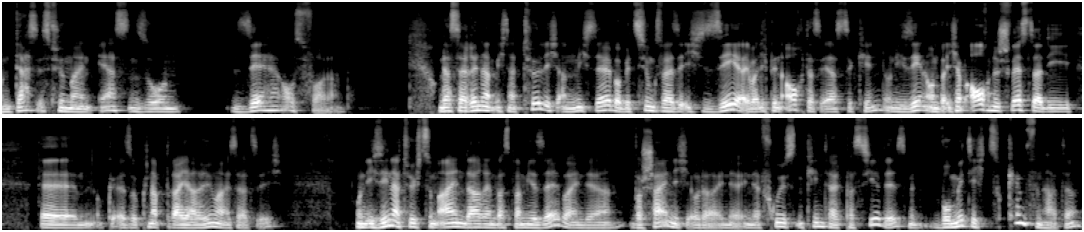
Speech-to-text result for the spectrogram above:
Und das ist für meinen ersten Sohn sehr herausfordernd. Und das erinnert mich natürlich an mich selber, beziehungsweise ich sehe, weil ich bin auch das erste Kind und ich sehe, und ich habe auch eine Schwester, die äh, so knapp drei Jahre jünger ist als ich. Und ich sehe natürlich zum einen darin, was bei mir selber in der wahrscheinlich oder in der, in der frühesten Kindheit passiert ist, mit, womit ich zu kämpfen hatte.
